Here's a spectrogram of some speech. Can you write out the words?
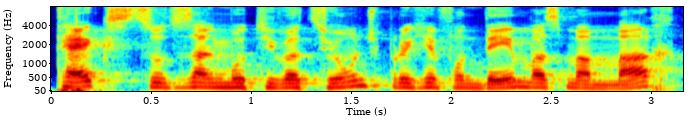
Text, sozusagen Motivationssprüche von dem, was man macht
